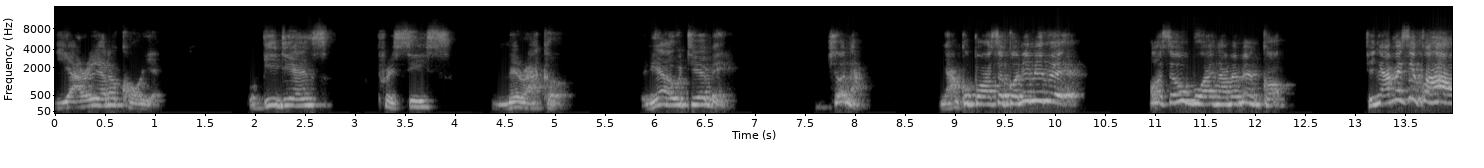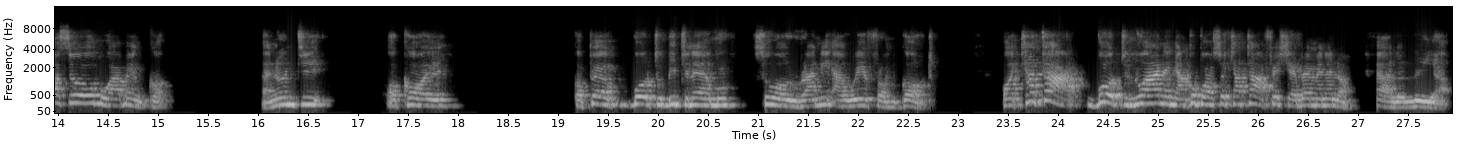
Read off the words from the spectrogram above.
yareɛ no kɔɔyɛ obedience precedes miracle. Nea a wotie me jona nyankopɔn sɛ kɔ ninive ɔsɛ wobua nyame me nkɔ. Nti nyame ha ɔsɛ wobua me nkɔ. Ɛno nti ɔkɔe kɔpɛ boat bi tenaa so ɔrunning away from god. Ɔkyata boat no ara ne nyankopɔn so kyata fish ɛbɛmene no. Hallelujah.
